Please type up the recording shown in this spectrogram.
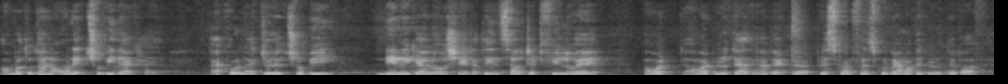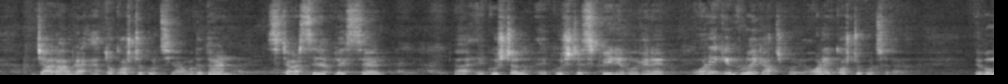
আমরা তো ধরেন অনেক ছবি দেখাই। এখন একজনের ছবি নেমে গেল সেটাতে ইনসাল্টেড ফিল হয়ে আমার আমার বিরুদ্ধে এভাবে একটা প্রেস কনফারেন্স করবে আমাদের বিরুদ্ধে বা যারা আমরা এত কষ্ট করছি, আমাদের ধরেন স্টার সিনেপ্লেক্সের একুশটা একুশটা স্ক্রিন এবং এখানে অনেক এমপ্লয়ি কাজ করে, অনেক কষ্ট করছে তারা। এবং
